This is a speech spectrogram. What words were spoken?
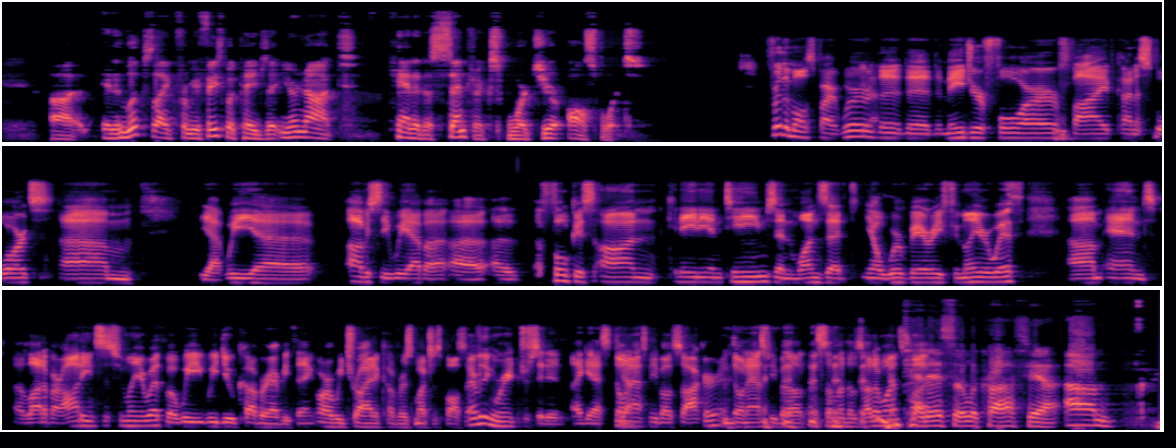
Uh, and it looks like from your Facebook page that you're not Canada centric sports, you're all sports. For the most part, we're yeah. the, the, the major four, five kind of sports. Um, yeah, we uh, obviously we have a, a, a, focus on Canadian teams and ones that you know we're very familiar with um, and a lot of our audience is familiar with, but we we do cover everything, or we try to cover as much as possible. Everything we're interested in, I guess. Don't yeah. ask me about soccer, and don't ask me about some of those other ones. Tennis but. or lacrosse, yeah. Um,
